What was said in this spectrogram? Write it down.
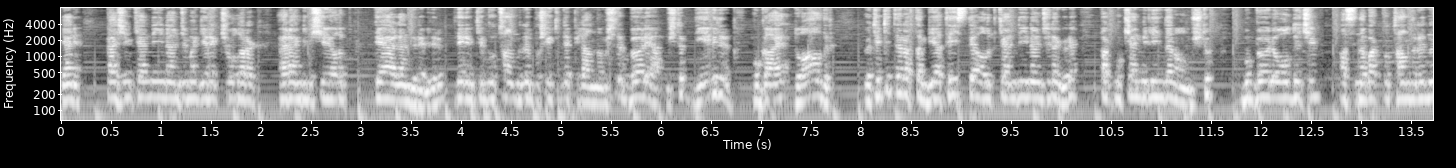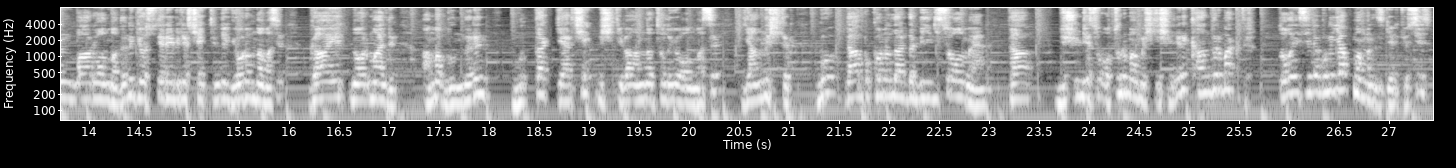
Yani ben şimdi kendi inancıma gerekçe olarak herhangi bir şey alıp değerlendirebilirim. Derim ki bu Tanrı bu şekilde planlamıştır, böyle yapmıştır diyebilirim. Bu gayet doğaldır. Öteki taraftan bir ateist de alıp kendi inancına göre bak bu kendiliğinden olmuştur. Bu böyle olduğu için aslında bak bu Tanrı'nın var olmadığını gösterebilir şeklinde yorumlaması gayet normaldir. Ama bunların mutlak gerçekmiş gibi anlatılıyor olması yanlıştır. Bu daha bu konularda bilgisi olmayan, daha düşüncesi oturmamış kişileri kandırmaktır. Dolayısıyla bunu yapmamanız gerekiyor. Siz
